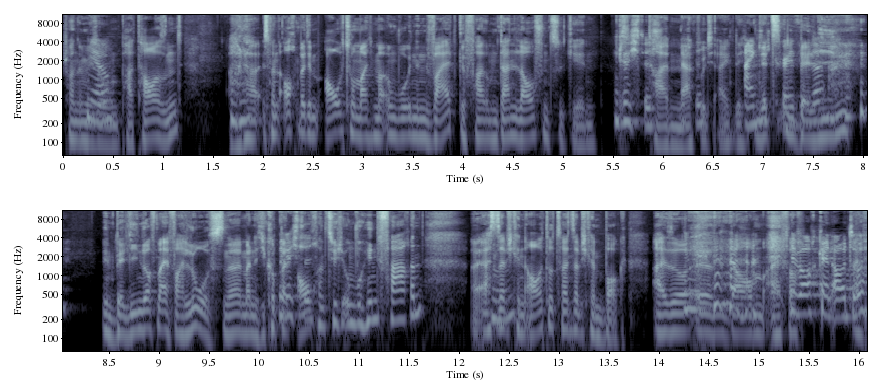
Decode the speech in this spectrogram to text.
schon irgendwie ja. so ein paar tausend. Aber mhm. da ist man auch mit dem Auto manchmal irgendwo in den Wald gefahren, um dann laufen zu gehen. Richtig. Total merkwürdig eigentlich. eigentlich Jetzt crazy, in Berlin. Oder? In Berlin läuft man einfach los. Ne? Ich meine, ich konnte halt auch natürlich irgendwo hinfahren. Äh, erstens mhm. habe ich kein Auto, zweitens habe ich keinen Bock. Also ähm, darum einfach. Ich habe auch kein Auto.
